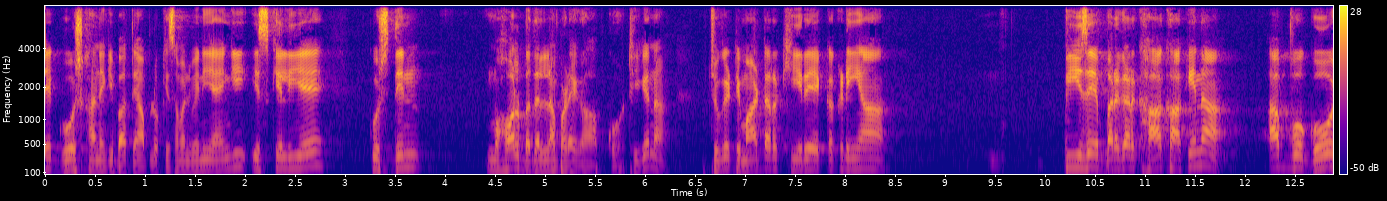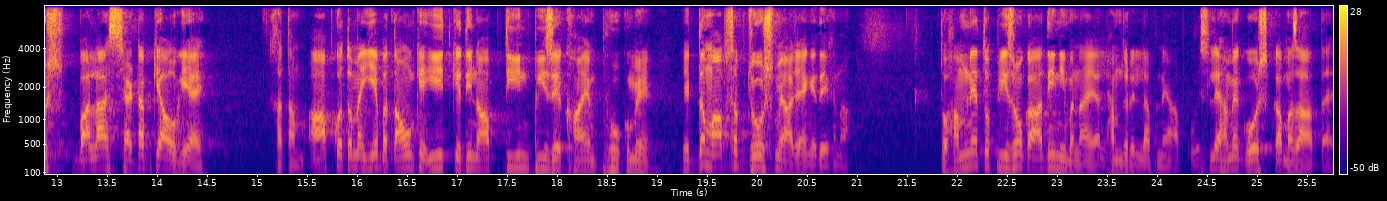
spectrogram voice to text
ایک گوشت کھانے کی باتیں آپ لوگ کی سمجھ میں نہیں آئیں گی اس کے لیے کچھ دن ماحول بدلنا پڑے گا آپ کو ٹھیک ہے نا چونکہ ٹماٹر کھیرے ککڑیاں پیزے برگر کھا کھا کے نا اب وہ گوشت والا سیٹ اپ کیا ہو گیا ہے ختم آپ کو تو میں یہ بتاؤں کہ عید کے دن آپ تین پیزے کھائیں بھوک میں ایک دم آپ سب جوش میں آ جائیں گے دیکھنا تو ہم نے تو پیزوں کا عادی نہیں بنایا الحمد للہ اپنے آپ کو اس لیے ہمیں گوشت کا مزہ آتا ہے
